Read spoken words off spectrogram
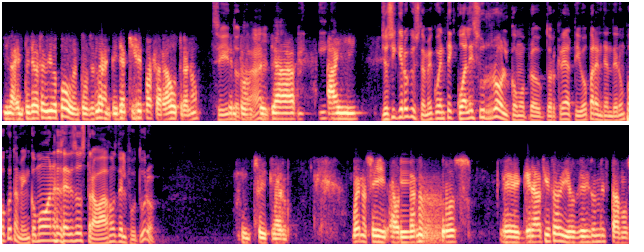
y la gente ya se vio todo entonces la gente ya quiere pasar a otra no Sí, entonces total. ya Y- y- hay Yo sí quiero que usted me cuente cuál es su rol como productor creativo para entender un poco también cómo van a ser esos trabajos del futuro. Sí, claro. Bueno, sí, ahorita nosotros, eh, gracias a Dios, es donde estamos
